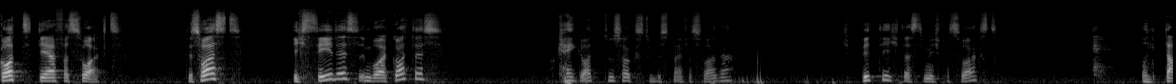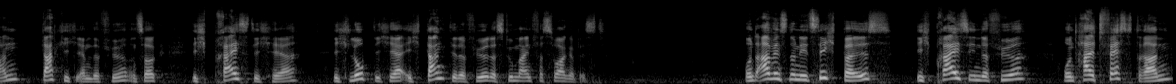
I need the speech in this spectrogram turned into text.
Gott, der versorgt. Das heißt, ich sehe das im Wort Gottes. Okay, Gott, du sagst, du bist mein Versorger. Ich bitte dich, dass du mich versorgst. Und dann danke ich ihm dafür und sage, ich preise dich, Herr, ich lobe dich, Herr, ich danke dir dafür, dass du mein Versorger bist. Und auch wenn es noch nicht sichtbar ist, ich preise ihn dafür und halt fest dran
